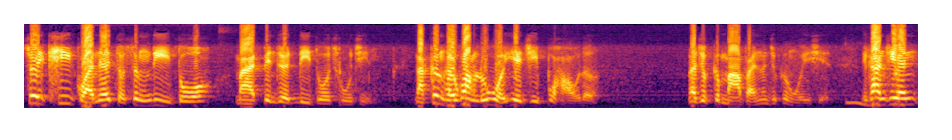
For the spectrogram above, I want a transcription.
所以 K 管呢，就剩利多买，变成利多出尽。那更何况如果业绩不好的，那就更麻烦，那就更危险。嗯、你看今天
